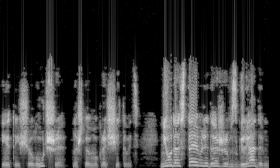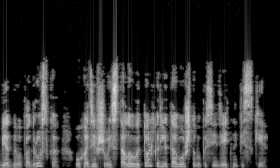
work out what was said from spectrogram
и это еще лучшее, на что я мог рассчитывать, не удостаивали даже взглядом бедного подростка, уходившего из столовой только для того, чтобы посидеть на песке.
